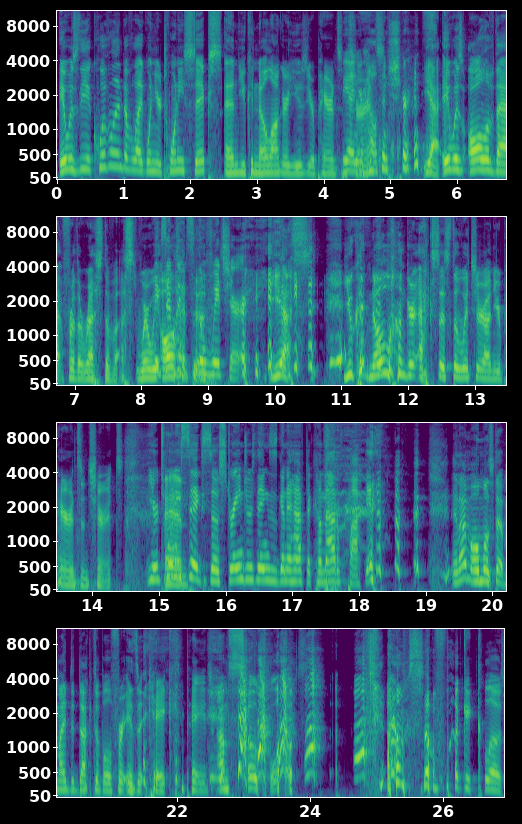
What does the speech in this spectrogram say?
it was the equivalent of like when you're 26 and you can no longer use your parents' on insurance. your health insurance. yeah, it was all of that for the rest of us where we all had it's to The Witcher. Yes. You could no longer access The Witcher on your parents' insurance. You're 26, so Stranger Things is going to have to come out of pocket. And I'm almost at my deductible for Is It Cake Paige. I'm so close. I'm so fucking close.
